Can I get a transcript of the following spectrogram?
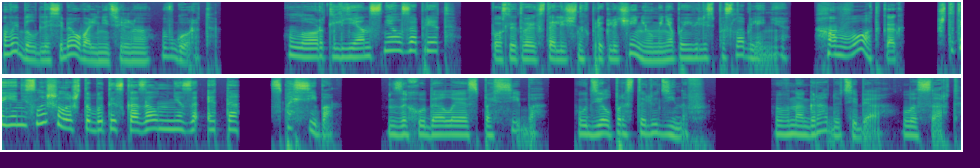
выбил для себя увольнительную в город. «Лорд Льен снял запрет?» «После твоих столичных приключений у меня появились послабления». «Вот как. Что-то я не слышала, чтобы ты сказал мне за это спасибо». «Захудалое спасибо. Удел простолюдинов. В награду тебя, Лессард,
